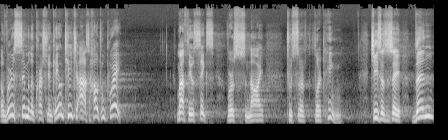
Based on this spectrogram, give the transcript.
a very similar question Can you teach us how to pray? Matthew 6, verse 9 to 13. Jesus said, Then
